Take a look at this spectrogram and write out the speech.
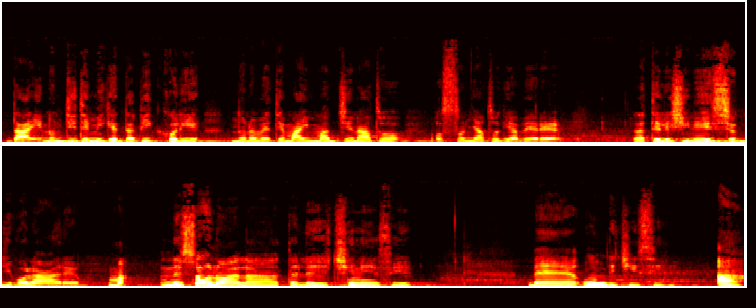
Dai, non ditemi che da piccoli non avete mai immaginato o sognato di avere la telecinesi o di volare. Ma nessuno ha la telecinesi? Beh, 11 sì. Ah.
